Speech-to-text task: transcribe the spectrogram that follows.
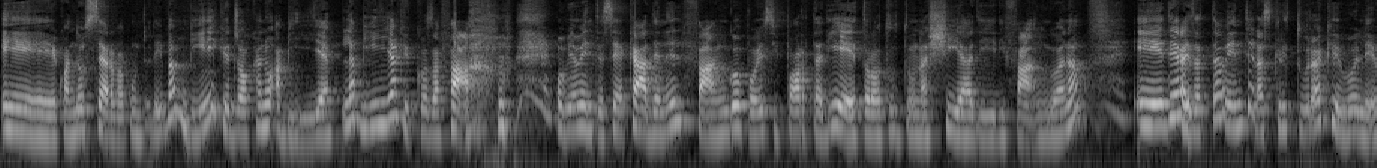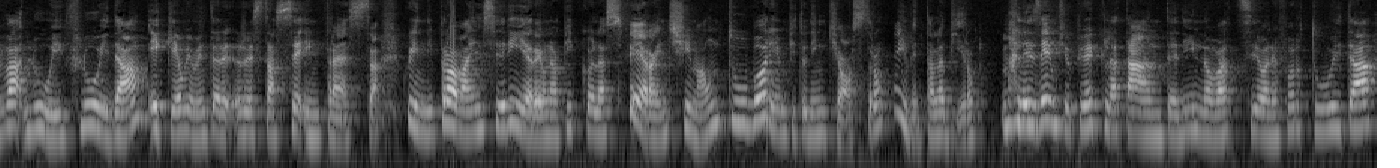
e quando osserva appunto dei bambini che giocano a biglie. La biglia che cosa fa? Ovviamente se cade nel fango poi si porta dietro tutta una scia di, di fango, no? Ed era esattamente la scrittura che voleva lui, fluida e che ovviamente restasse impressa. Quindi prova a inserire una piccola sfera in cima a un tubo riempito di inchiostro e inventa la biro. Ma l'esempio più eclatante di innovazione fortuita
